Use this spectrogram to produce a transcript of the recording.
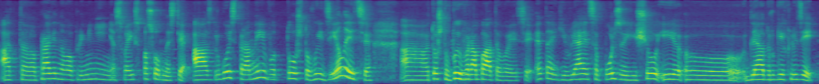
от э, правильного применения своих способностей. А с другой стороны, вот то, что вы делаете, э, то, что вы вырабатываете, это является пользой еще и э, для других людей.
